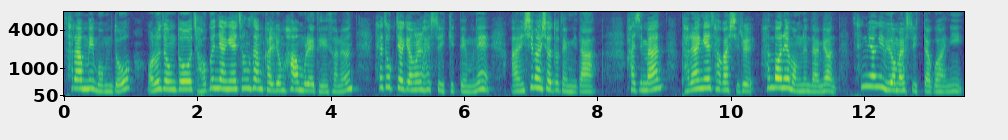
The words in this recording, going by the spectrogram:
사람의 몸도 어느 정도 적은 양의 청산칼륨 화합물에 대해서는 해독작용을 할 수 있기 때문에 안심하셔도 됩니다. 하지만 다량의 사과씨를 한 번에 먹는다면 생명이 위험할 수 있다고 하니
